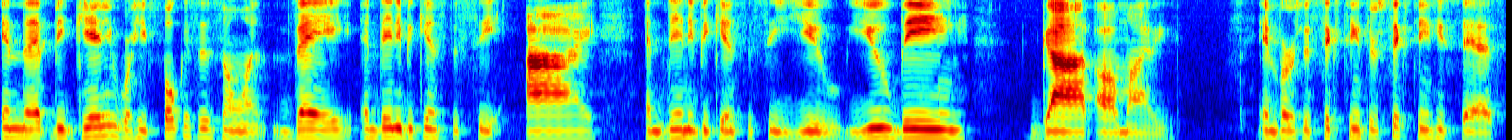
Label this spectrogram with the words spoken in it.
in the beginning where he focuses on they, and then he begins to see I, and then he begins to see you, you being God Almighty. In verses 16 through 16, he says,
